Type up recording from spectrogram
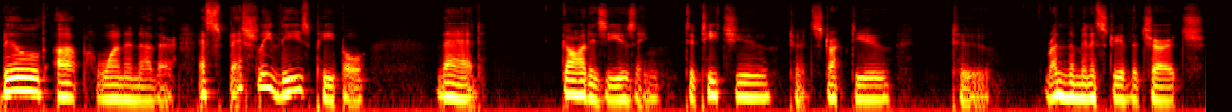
Build up one another, especially these people that God is using to teach you, to instruct you, to run the ministry of the church.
